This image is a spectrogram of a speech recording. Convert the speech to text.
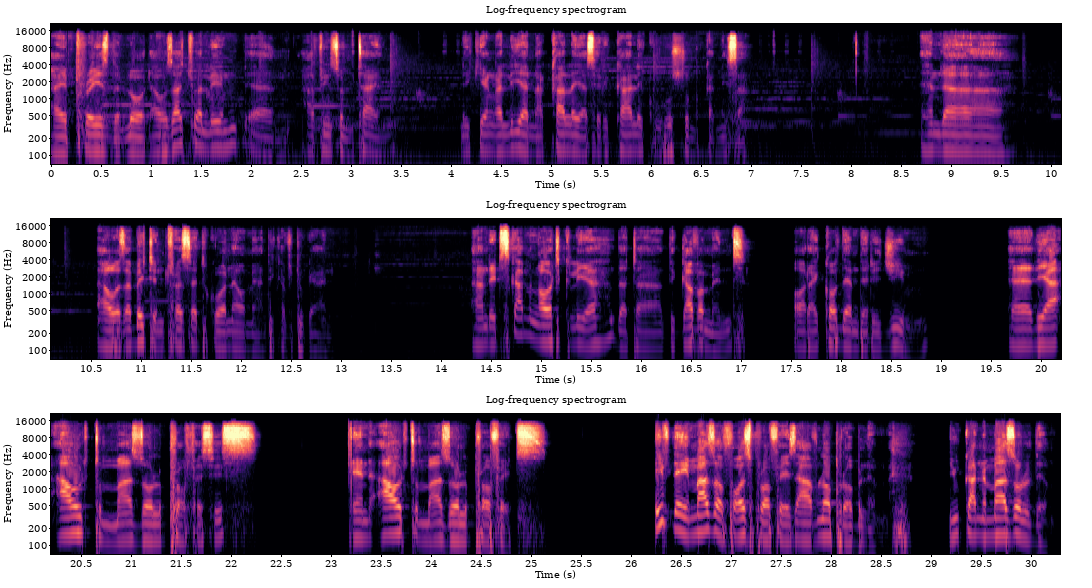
I praise the Lord. I was actually um, having some time nikiangalia nakala ya serikali kuhusu mkanisa and uh, I was a bit interested kuona wameandika vitu gani. And it's coming out clear that uh, the government or I call them the regime uh, they are out to muzzle prophecies and out to muzzle prophets. If they muzzle false prophets I have no problem you can muzzle them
